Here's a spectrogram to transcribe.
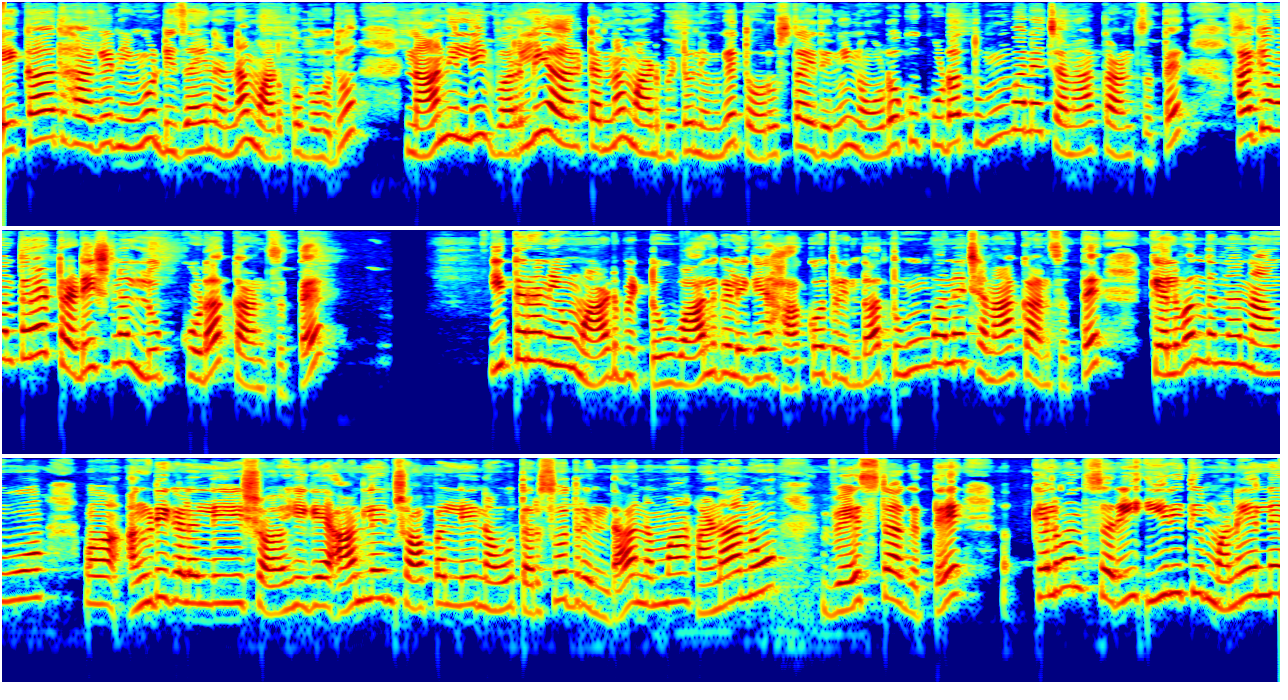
ಬೇಕಾದ ಹಾಗೆ ನೀವು ಡಿಸೈನನ್ನು ಮಾಡ್ಕೋಬಹುದು. ನಾನಿಲ್ಲಿ ವರ್ಲಿ ಆರ್ಟನ್ನು ಮಾಡಿಬಿಟ್ಟು ನಿಮಗೆ ತೋರಿಸ್ತಾ ಇದ್ದೀನಿ. ನೋಡೋಕ್ಕೂ ಕೂಡ ತುಂಬಾ ಚೆನ್ನಾಗಿ ಕಾಣಿಸುತ್ತೆ. ಹಾಗೆ ಒಂಥರ ಟ್ರೆಡಿಷ್ನಲ್ ಲುಕ್ ಕೂಡ ಕಾಣಿಸುತ್ತೆ. ಈ ಥರ ನೀವು ಮಾಡಿಬಿಟ್ಟು ವಾಲ್ಗಳಿಗೆ ಹಾಕೋದ್ರಿಂದ ತುಂಬಾ ಚೆನ್ನಾಗಿ ಕಾಣಿಸುತ್ತೆ. ಕೆಲವೊಂದನ್ನು ನಾವು ಅಂಗಡಿಗಳಲ್ಲಿ ಶಾ, ಹೀಗೆ ಆನ್ಲೈನ್ ಶಾಪಲ್ಲಿ ನಾವು ತರಿಸೋದ್ರಿಂದ ನಮ್ಮ ಹಣನೂ ವೇಸ್ಟ್ ಆಗುತ್ತೆ. ಕೆಲವೊಂದು ಸರಿ ಈ ರೀತಿ ಮನೆಯಲ್ಲೇ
